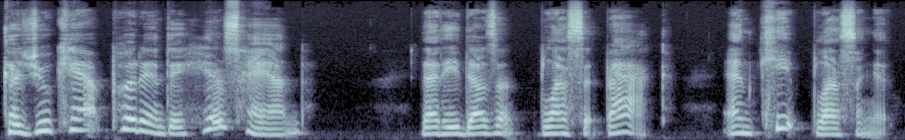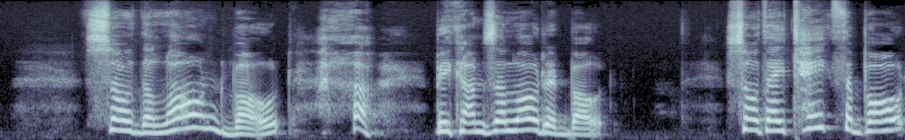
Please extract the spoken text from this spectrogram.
Because you can't put into his hand that he doesn't bless it back and keep blessing it. So the loaned boat becomes a loaded boat. So they take the boat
